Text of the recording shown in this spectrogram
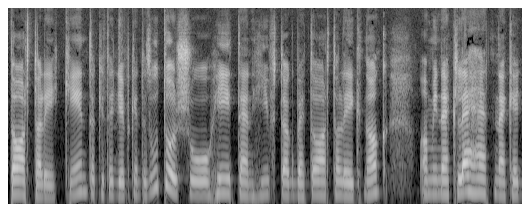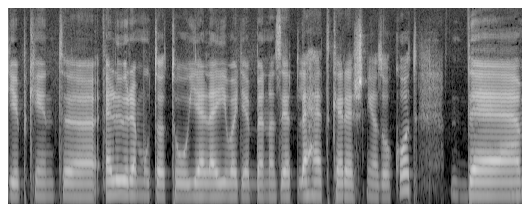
tartalékként, akit egyébként az utolsó héten hívtak be tartaléknak, aminek lehetnek egyébként előremutató jelei, vagy ebben azért lehet keresni az okot, de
